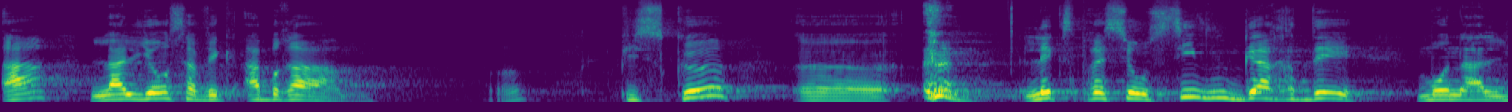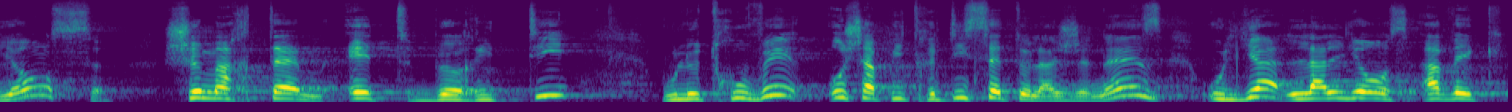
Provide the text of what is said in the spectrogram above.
à l'alliance avec Abraham, hein, puisque euh, l'expression si vous gardez mon alliance, Shemartem et Beriti, vous le trouvez au chapitre 17 de la Genèse, où il y a l'alliance avec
